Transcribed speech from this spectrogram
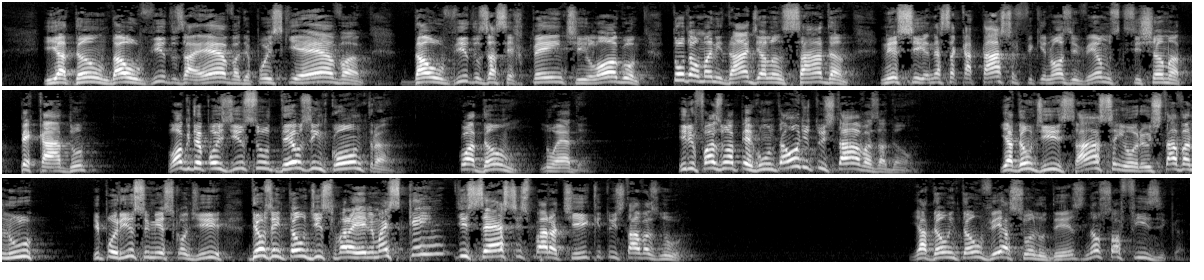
e Adão dá ouvidos a Eva, depois que Eva dá ouvidos à serpente, e logo toda a humanidade é lançada nesse, nessa catástrofe que nós vivemos, que se chama pecado. Logo depois disso, Deus encontra com Adão no Éden. E lhe faz uma pergunta: Onde tu estavas, Adão? E Adão diz: Ah, Senhor, eu estava nu e por isso me escondi. Deus então disse para ele: Mas quem dissestes para ti que tu estavas nu? E Adão então vê a sua nudez, não só física,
